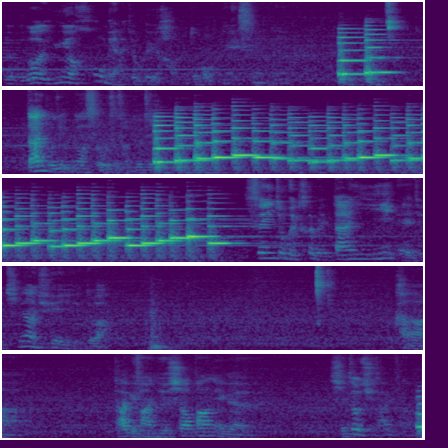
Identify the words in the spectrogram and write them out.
就如果运用后面，它就会好得多哎声音。单独就用手指头就这样。声音就会特别单一，哎，就听上去，对吧？我看啊，打比方，就肖邦那个协奏曲，打比方，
